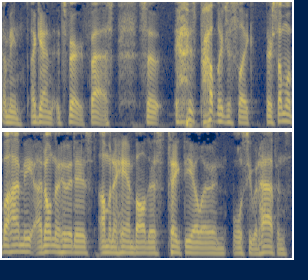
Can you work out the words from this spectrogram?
I mean, again, it's very fast. So it was probably just like, there's someone behind me. I don't know who it is. I'm going to handball this, take the yellow, and we'll see what happens.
